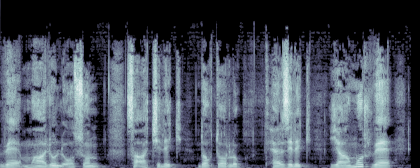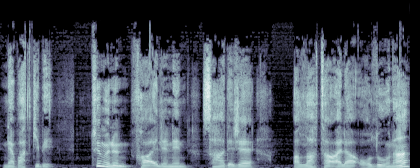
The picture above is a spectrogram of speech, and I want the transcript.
ve malul olsun, saatçilik, doktorluk, terzilik, yağmur ve nebat gibi. Tümünün failinin sadece Allah Teala olduğuna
